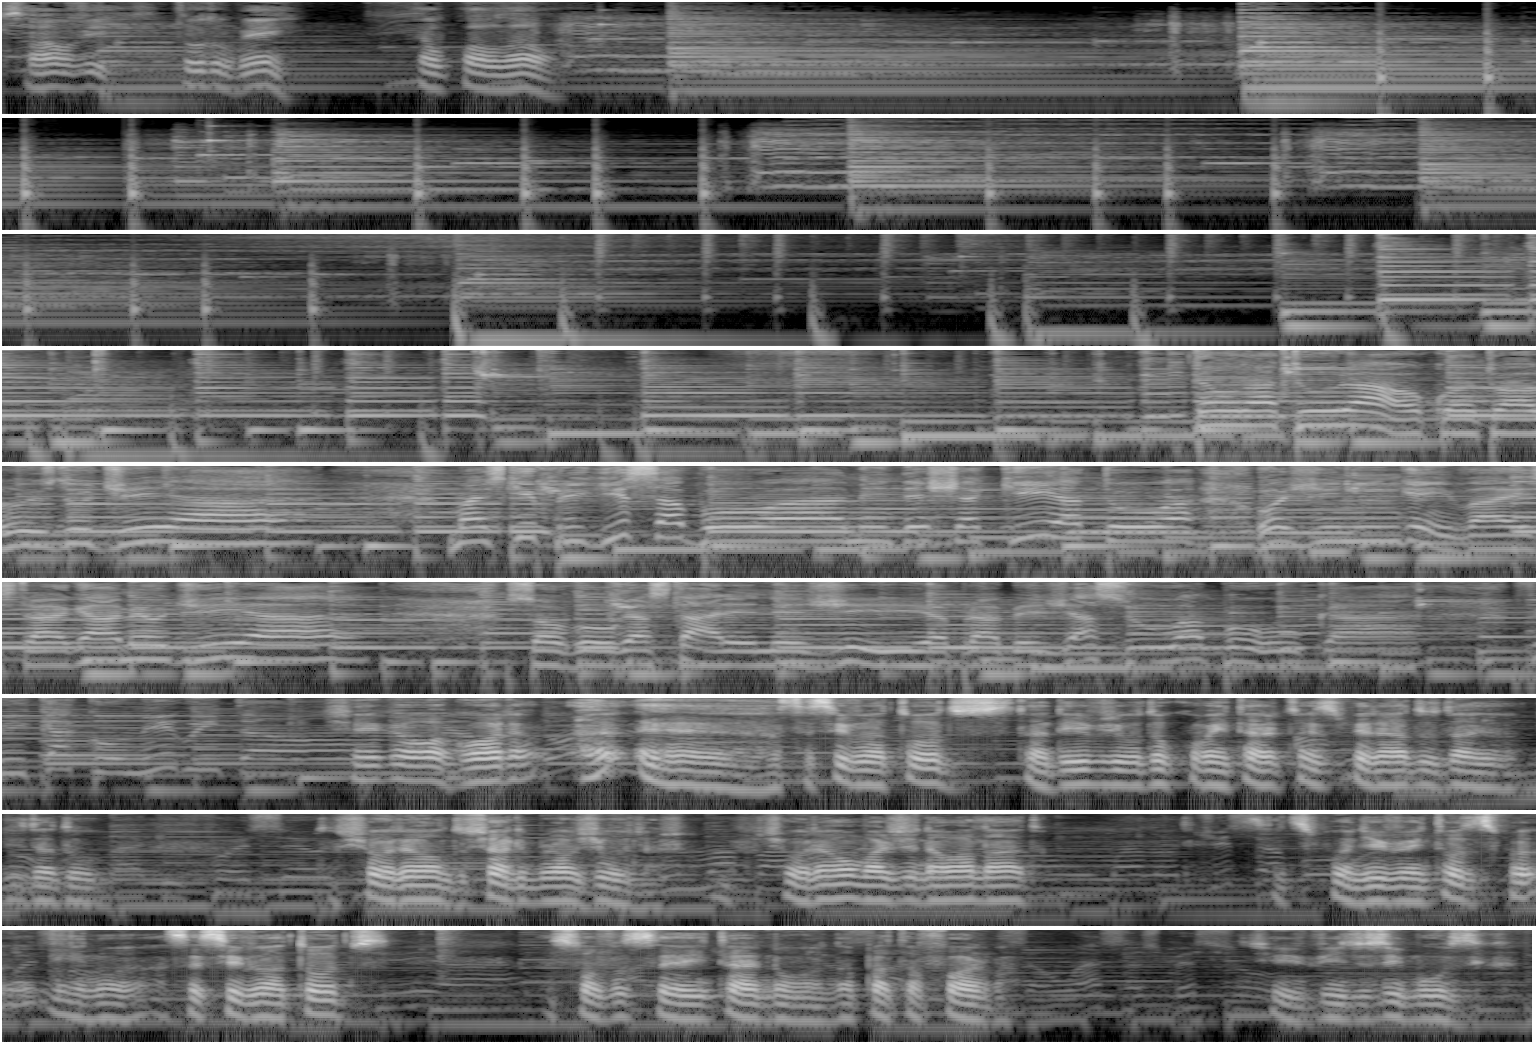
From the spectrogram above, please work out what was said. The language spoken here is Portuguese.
Salve, tudo bem? É o Paulão. Natural quanto a luz do dia. Mas que preguiça boa, me deixa aqui à toa. Hoje ninguém vai estragar meu dia. Só vou gastar energia pra beijar sua boca. Fica comigo então. Chegam agora, é, acessível a todos, está livre o documentário tão esperado da vida do, do Chorão, do Charlie Brown Jr. Chorão Marginal Alado. Disponível em todos, acessível a todos. É só você entrar no- na plataforma de vídeos e música.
